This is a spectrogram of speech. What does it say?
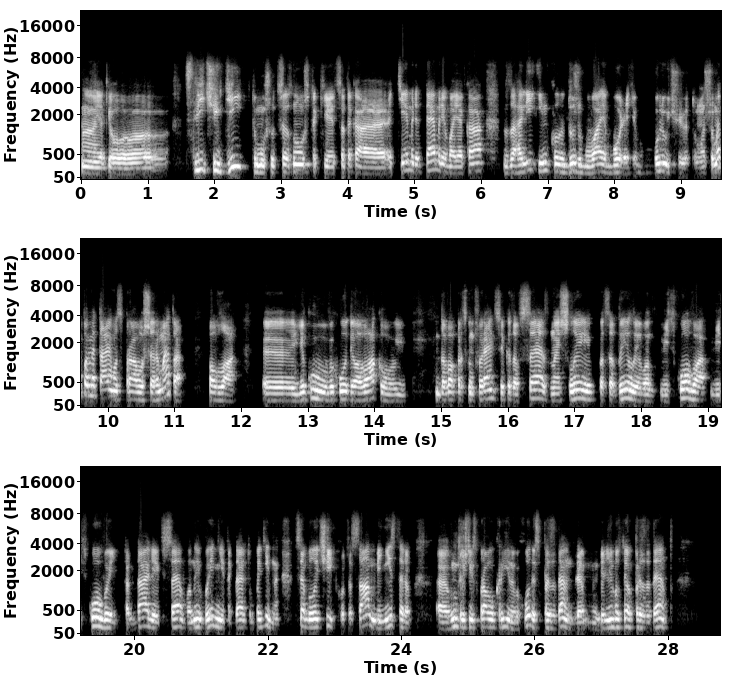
як його слідчих дій, тому що це знову ж таки це така темря, темрява, яка взагалі інколи дуже буває болять, болючою. Тому що ми пам'ятаємо справу Шеремета Павла, е, яку виходив Аваков давав прес-конференцію, казав, все знайшли, посадили, вон військова, військовий так далі. Все вони винні і так далі. То подібне. Це було чітко. Це сам міністр е, внутрішніх справ України виходить з президентом. Для, для нього стояв президент.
